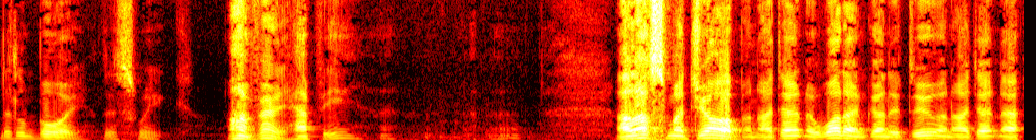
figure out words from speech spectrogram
little boy this week. I'm very happy. I lost my job and I don't know what I'm going to do and I don't know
